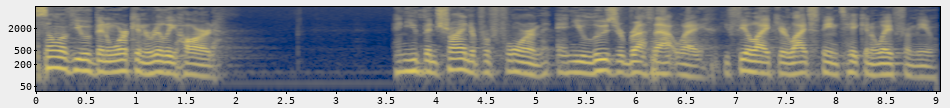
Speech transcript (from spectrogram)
Some of you have been working really hard and you've been trying to perform and you lose your breath that way. You feel like your life's being taken away from you.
